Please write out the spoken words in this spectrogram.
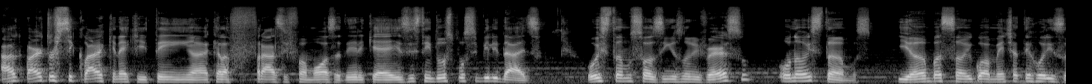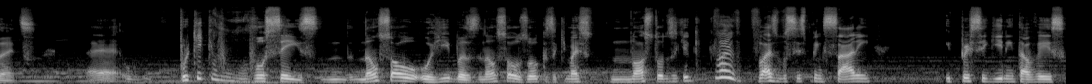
Arthur C. Clarke, né, que tem aquela frase famosa dele que é: existem duas possibilidades. Ou estamos sozinhos no universo, ou não estamos. E ambas são igualmente aterrorizantes. É, por que, que vocês, não só o Ribas, não só os Ocas aqui, mas nós todos aqui, o que, que faz vocês pensarem e perseguirem talvez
